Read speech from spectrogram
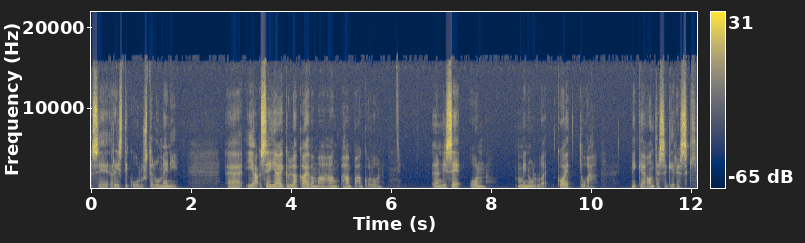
se ristikuulustelu meni. Ja se jäi kyllä kaivamaan hampaankoloon. Niin se on minulle koettua, mikä on tässä kirjassakin.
